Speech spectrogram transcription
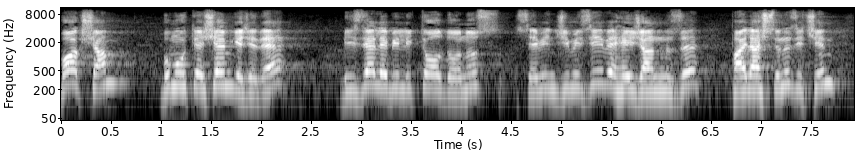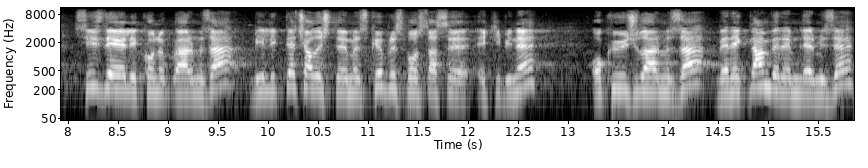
Bu akşam bu muhteşem gecede bizlerle birlikte olduğunuz sevincimizi ve heyecanınızı paylaştığınız için siz değerli konuklarımıza, birlikte çalıştığımız Kıbrıs Postası ekibine, okuyucularımıza ve reklam verimlerimize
